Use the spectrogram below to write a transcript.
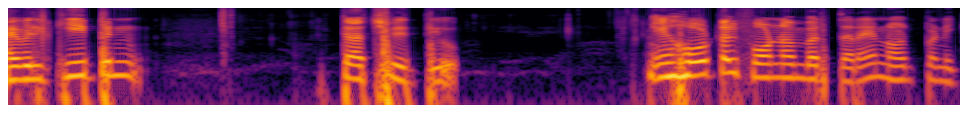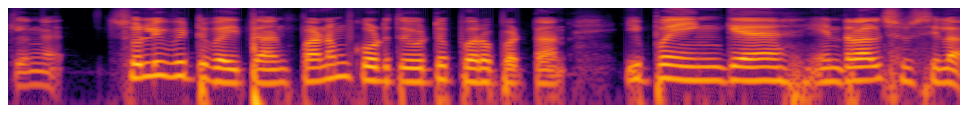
I will keep in touch with you. என் ஹோட்டல் ஃபோன் நம்பர் தரேன். நோட் பண்ணிக்கோங்க சொல்லிவிட்டு வைத்தான். பணம் கொடுத்துவிட்டு புறப்பட்டான். இப்போ இங்கே என்றாள் சுசிலா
